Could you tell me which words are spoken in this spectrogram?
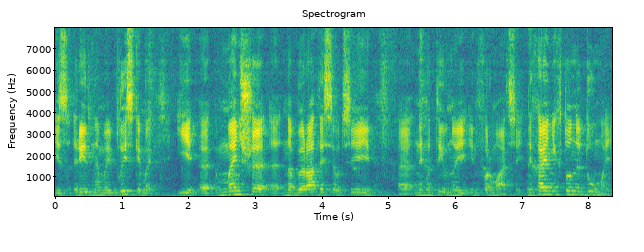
із рідними і близькими і е, менше е, набиратися цієї негативної інформації. Нехай ніхто не думає,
